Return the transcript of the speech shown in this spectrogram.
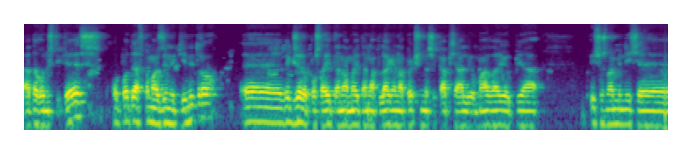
ανταγωνιστικές, οπότε αυτό μας δίνει κίνητρο. Ε, δεν ξέρω πώς θα ήταν άμα ήταν απλά για να παίξουμε σε κάποια άλλη ομάδα η οποία ίσως να μην είχε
